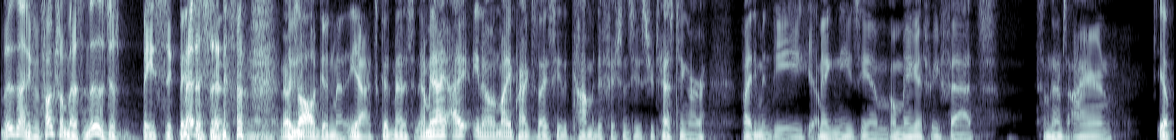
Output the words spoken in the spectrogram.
this is not even functional medicine. This is just basic, Basic medicine. yeah, yeah. No, it's all good medicine. Yeah, it's good medicine. I mean, I, I, you know, in my practice, I see the common deficiencies you're testing are vitamin D, Yep. magnesium, omega three fats, sometimes iron, yep.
